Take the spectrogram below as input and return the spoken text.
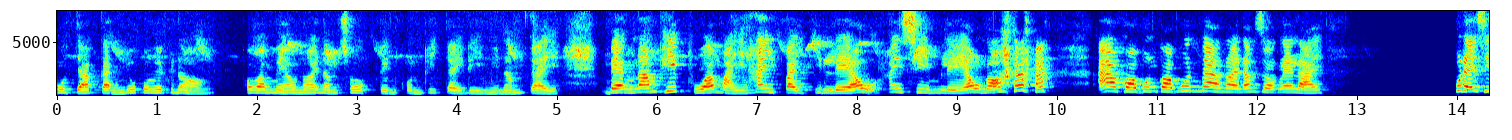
รู้จักกันอยู่พ่อแม่พี่น้อง เพราะว่าแมวน้อยนำโชคเป็นคนที่ใจดีมีน้ำใจ แบ่งน้ำพริกผัวใหม่ให้ไปกินแล้ว ให้ชิมแล้วเนาะอ้าวขอบุญขอบคุณแมวน่อยน้ำโชคหลายๆ ผู้ใดสิ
